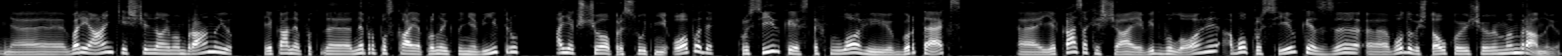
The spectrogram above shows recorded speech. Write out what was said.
е, варіанті з щільною мембраною, яка не, е, не пропускає проникнення вітру. А якщо присутні опади, кросівки з технологією Gore-Tex, е, яка захищає від вологи, або кросівки з е, водовідштовхуючою мембраною.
